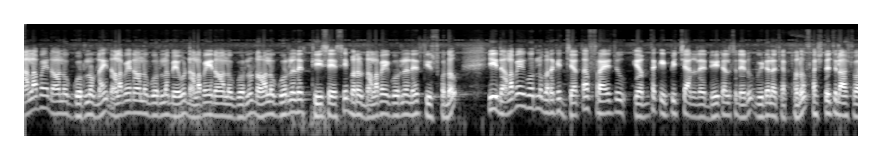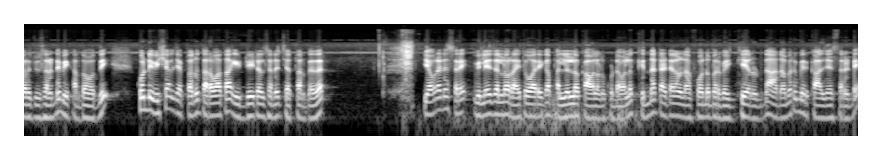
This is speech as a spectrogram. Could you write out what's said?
నలభై నాలుగు గుర్రెలు ఉన్నాయి. నలభై నాలుగు గూర్లు మేము నలభై నాలుగు గూర్లు నాలుగు గూర్లు అనేది తీసేసి మనం నలభై గూర్లు అనేది తీసుకున్నాం. ఈ నలభై గూర్లు మనకి జత ప్రైజు ఎంతకి ఇప్పించాననే డీటెయిల్స్ నేను వీడియోలో చెప్తాను. ఫస్ట్ నుంచి లాస్ట్ వరకు చూసారంటే మీకు అర్థమవుతుంది కొన్ని విషయాలు చెప్తాను. తర్వాత ఈ డీటెయిల్స్ అనేది చెప్తాను బ్రదర్. ఎవరైనా సరే విలేజ్ల్లో రైతు వారీగా పల్లెల్లో కావాలనుకున్న వాళ్ళు కింద టైటిల్ నా ఫోన్ నెంబర్ వెంకీ అని ఉంటుంది. ఆ నెంబర్కి మీరు కాల్ చేస్తారంటే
